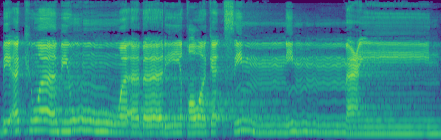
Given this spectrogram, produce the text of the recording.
بأكواب وأباريق وكأس من معين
